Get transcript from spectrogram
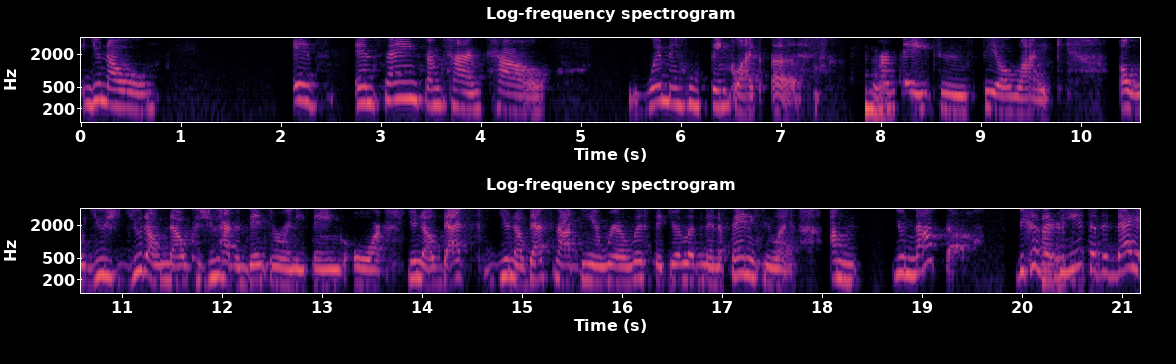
you know, it's insane sometimes how women who think like us mm-hmm. are made to feel like oh well you you don't know because you haven't been through anything or you know that's you know that's not being realistic you're living in a fantasy land i'm you're not though because at the end of the day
